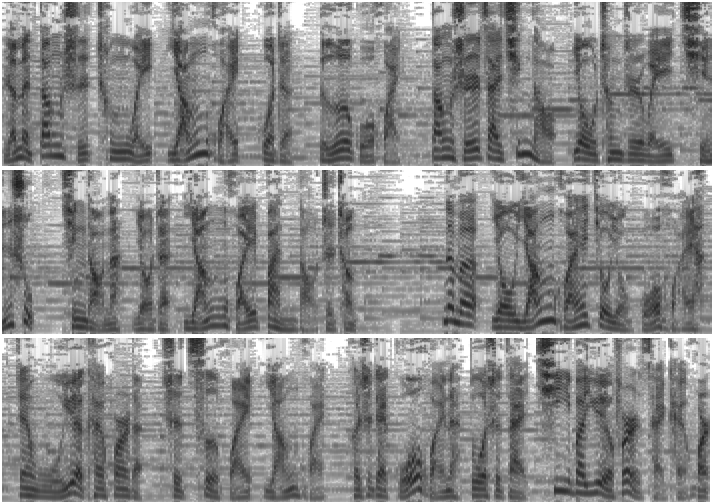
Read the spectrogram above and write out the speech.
人们当时称为洋槐或者德国槐。当时在青岛又称之为秦树。青岛呢，有着洋槐半岛之称。那么有洋槐就有国槐呀。这五月开花的是刺槐、洋槐，可是这国槐呢，多是在七八月份才开花。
